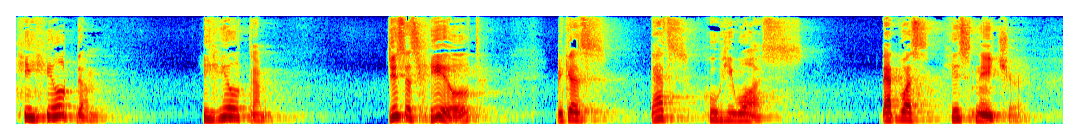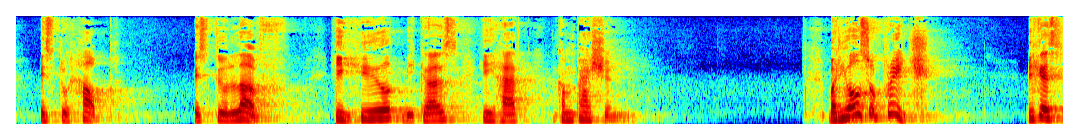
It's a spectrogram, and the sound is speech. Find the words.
He healed them. He healed them. Jesus healed because that's who He was. That was His nature, is to help, is to love. He healed because He had compassion. But he also preached because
